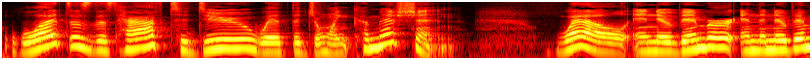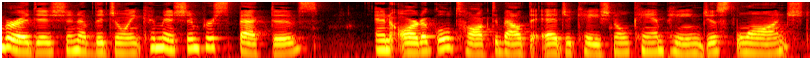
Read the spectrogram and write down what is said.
what does this have to do with the Joint Commission? Well, in November, in the November edition of the Joint Commission Perspectives, an article talked about the educational campaign just launched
